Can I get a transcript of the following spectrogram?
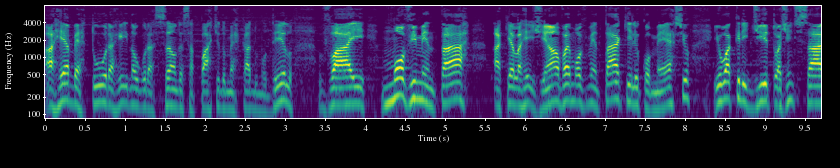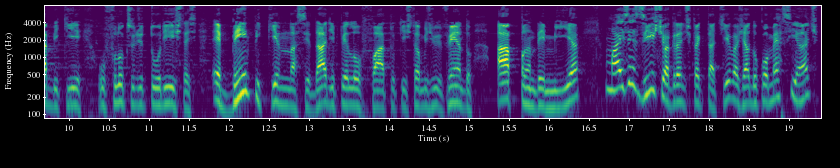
a reabertura, a reinauguração dessa parte do mercado modelo, vai movimentar aquela região, vai movimentar aquele comércio. Eu acredito, a gente sabe que o fluxo de turistas é bem pequeno na cidade pelo fato que estamos vivendo a pandemia, mas existe a grande expectativa já do comerciante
